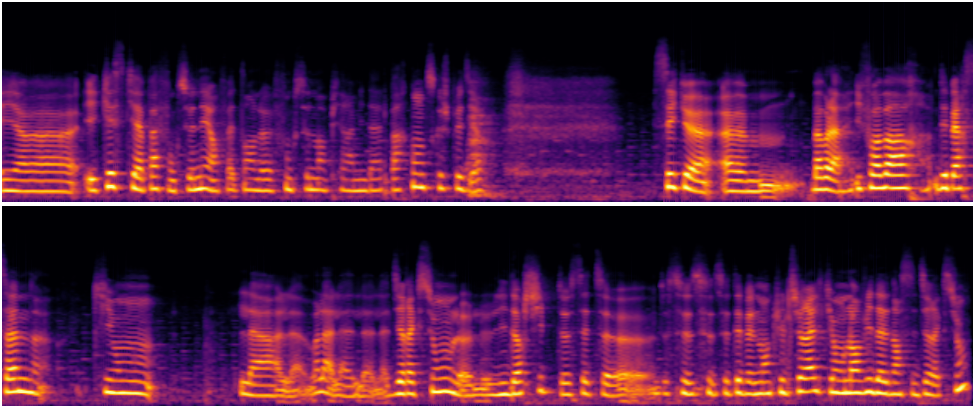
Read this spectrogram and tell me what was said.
et, euh, et qu'est-ce qui n'a pas fonctionné en fait dans le fonctionnement pyramidal? Par contre, ce que je peux dire, c'est que euh, bah voilà, il faut avoir des personnes qui ont la, voilà, la, direction, le, leadership de, cette, euh, de cet événement culturel, qui ont l'envie d'aller dans cette direction,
